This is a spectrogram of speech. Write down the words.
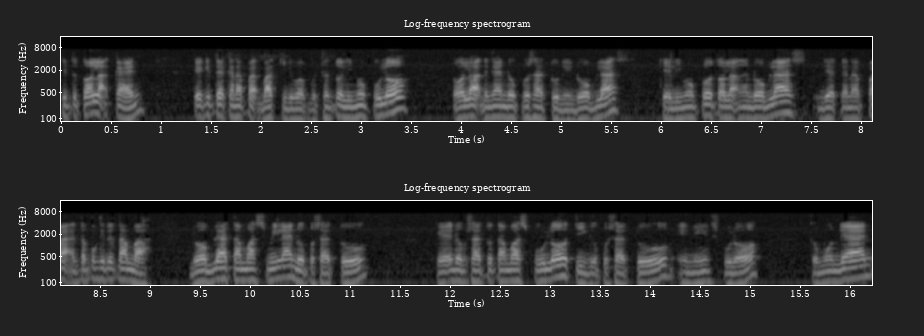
kita tolakkan, okay, kita akan dapat baki dia berapa. Contoh 50 tolak dengan 21 ni, 12. Okey, 50 tolak dengan 12, dia akan dapat ataupun kita tambah 12 tambah 9, 21. Okay, 21 tambah 10, 31. Ini 10. Kemudian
